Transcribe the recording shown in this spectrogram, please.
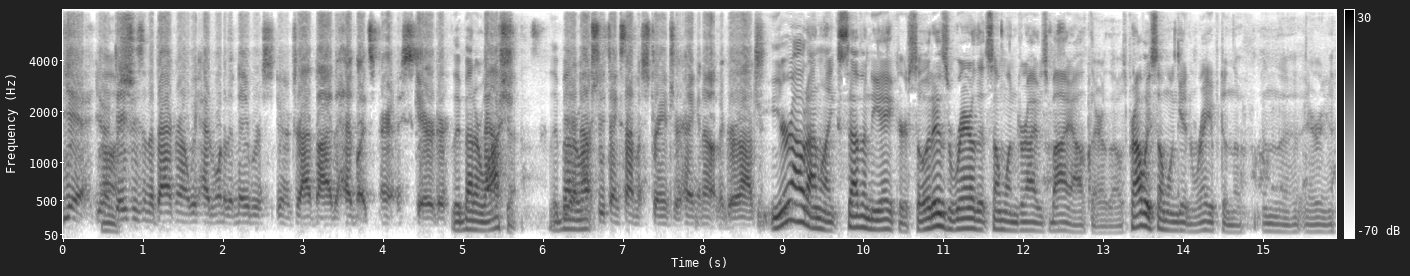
Yeah, you know, Oh, sh- Daisy's in the background. We had one of the neighbors, you know, drive by. The headlights apparently scared her. They better watch it. They better Yeah, better now watch. she thinks I'm a stranger hanging out in the garage. You're out on like 70 acres, so it is rare that someone drives by out there though. It's probably someone getting raped in the in the area.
